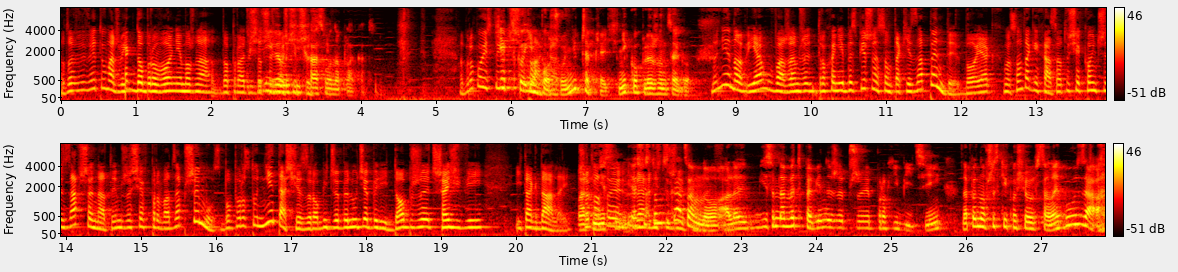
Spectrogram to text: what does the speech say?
No to wy- wytłumacz mi, jak dobrowolnie można doprowadzić do Musieli trzeźwości wymyślić wszystkich. hasło na plakat. A propos jest tu im poszło, nie czepiać, nie kop leżącego. No nie no, ja uważam, że trochę niebezpieczne są takie zapędy, bo jak są takie hasła, to się kończy zawsze na tym, że się wprowadza przymus, bo po prostu nie da się zrobić, żeby ludzie byli dobrzy, trzeźwi i tak dalej. Martin, jest, ja się z tym realistycznie zgadzam, no, ale jestem nawet pewien, że przy prohibicji na pewno wszystkie kościoły w Stanach były za.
